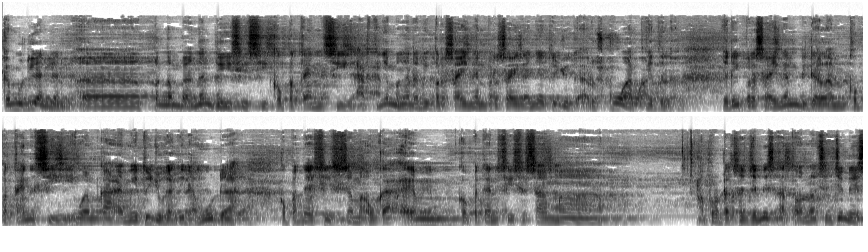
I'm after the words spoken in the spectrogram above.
Kemudian eh, pengembangan di sisi kompetensi, artinya menghadapi persaingan-persaingannya itu juga harus kuat gitu loh. Jadi persaingan di dalam kompetensi UMKM itu juga tidak mudah. Kompetensi sesama UKM, kompetensi sesama produk sejenis atau non sejenis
